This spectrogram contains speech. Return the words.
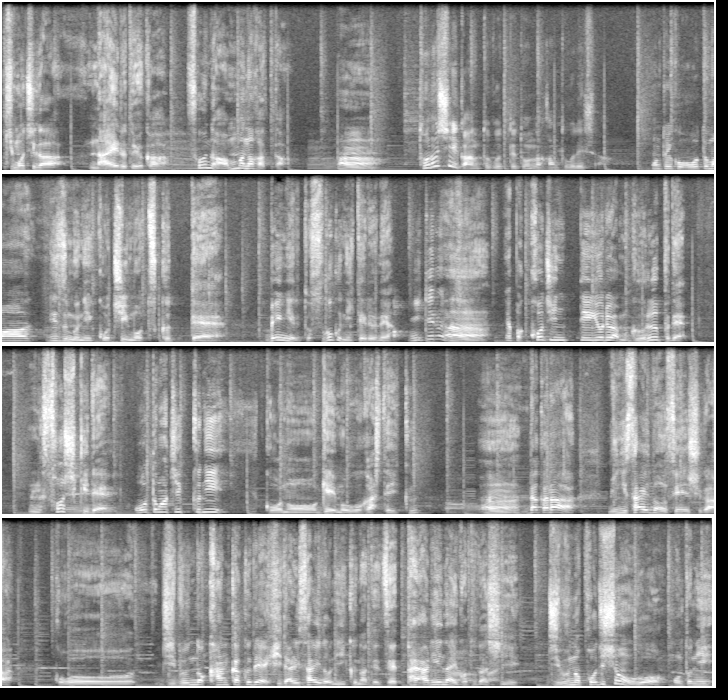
気持ちがなえるというか、そういうのはあんまなかった。うん、トルシエ監督ってどんな監督でした？本当にこうオートマティズムにこうチームを作ってベンゲルとすごく似てるね。似てるんですか、うん、やっぱ個人っていうよりはグループで、うん、組織でオートマチックにこのゲームを動かしていく、うん、だから右サイドの選手がこう自分の感覚で左サイドに行くなんて絶対ありえないことだし、自分のポジションを本当に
